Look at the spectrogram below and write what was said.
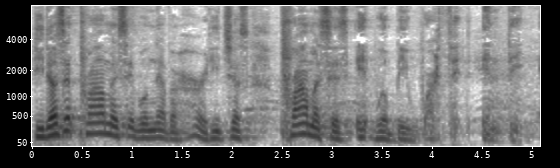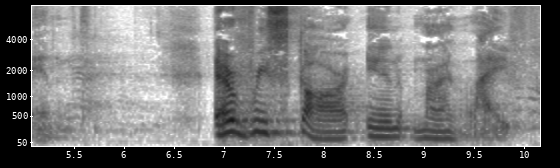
He doesn't promise it will never hurt. He just promises it will be worth it in the end. Every scar in my life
